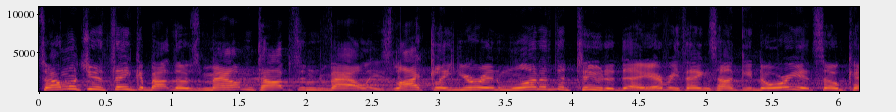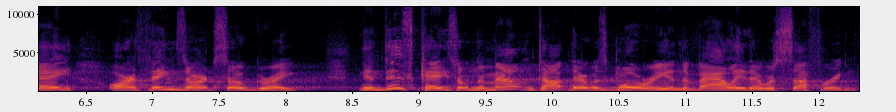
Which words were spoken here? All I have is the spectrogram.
So I want you to think about those mountaintops and valleys. Likely you're in one of the two today. Everything's hunky dory, it's okay, or things aren't so great. In this case, on the mountaintop, there was glory. In the valley, there was suffering.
